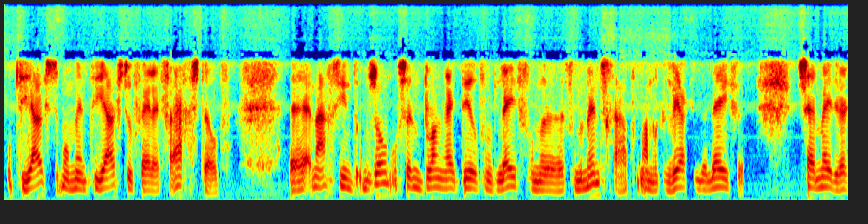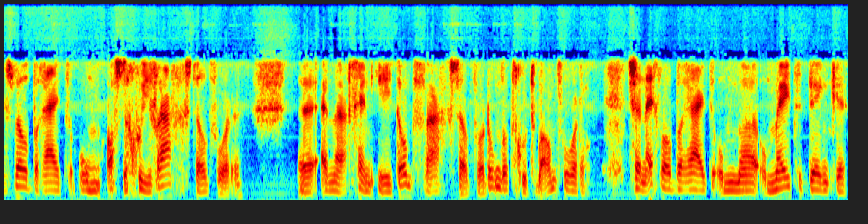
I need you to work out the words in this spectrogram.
op de juiste moment de juiste hoeveelheid vragen stelt. Uh, en aangezien het om zo'n ontzettend belangrijk deel van het leven van de, van de mens gaat, namelijk het werkende leven, zijn medewerkers wel bereid om, als er goede vragen gesteld worden, uh, en er geen irritante vragen gesteld worden, om dat goed te beantwoorden. Ze zijn echt wel bereid om, uh, om mee te denken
